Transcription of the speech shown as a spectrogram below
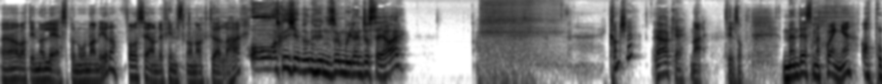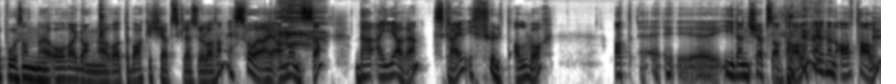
Jeg har vært inne og lest på noen av de da, for å se om det finnes noen aktuelle her. Åh, skal du kjøpe sånn hund som William José har? Kanskje? Ja, ok. Nei, tvilsomt. Men det som er poenget, apropos sånn eh, overganger og tilbakekjøpsklausuler og sånn, jeg så en annonse der eieren skrev i fullt alvor at eh, eh, i den kjøpsavtalen, eller den avtalen,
